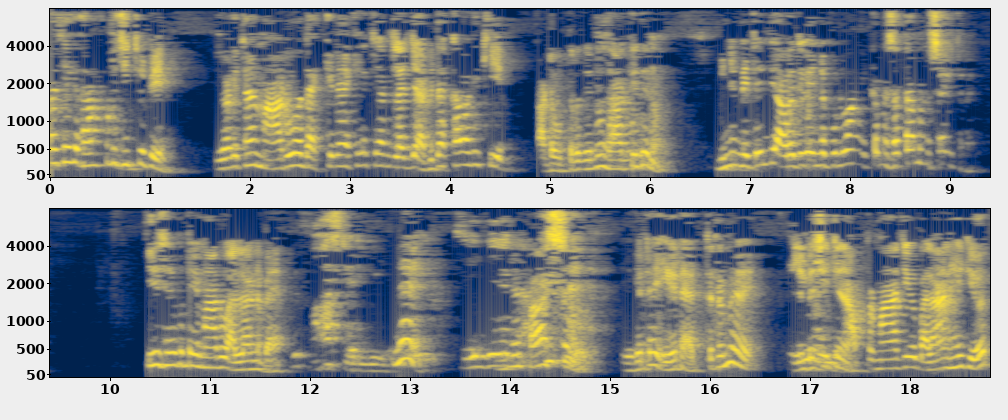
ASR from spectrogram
පස්සේ ඒක සම්පූර්ණ චිත්‍රය පේනවා. ඒ වගේ තමයි මාරුව දැක්කේ නැහැ කියලා කියන්නේ ලැජ්ජා. අපි දැක්කා වගේ කියනවා. අට උත්තර දෙනවා සාක්ෂි දෙනවා. මෙන්න මෙතෙන්දී අවදි වෙන්න පුළුවන් එකම සතා මනුස්සය විතරයි. ඊසෙකට මේ මාරුව අල්ලන්න බෑ. පාස් කැරියේ. නෑ. ඒකට ඒකට ඇත්තටම එලෙම සිටින අප්‍රමාදීව බලන්න හිටියොත්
